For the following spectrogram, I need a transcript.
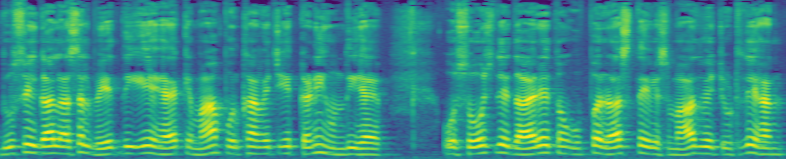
ਦੂਸਰੀ ਗੱਲ ਅਸਲ ਭੇਦ ਦੀ ਇਹ ਹੈ ਕਿ ਮਹਾਂਪੁਰਖਾਂ ਵਿੱਚ ਇੱਕ ਕਣੀ ਹੁੰਦੀ ਹੈ। ਉਹ ਸੋਚ ਦੇ ਦਾਇਰੇ ਤੋਂ ਉੱਪਰ ਰਸ ਤੇ ਵਿਸਮਾਦ ਵਿੱਚ ਉੱਠਦੇ ਹਨ।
